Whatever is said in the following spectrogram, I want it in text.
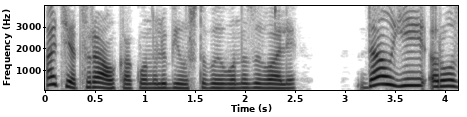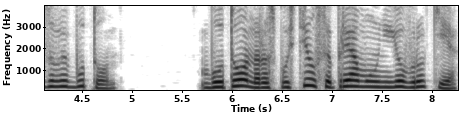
отец Рал, как он любил, чтобы его называли, дал ей розовый бутон. Бутон распустился прямо у нее в руке,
